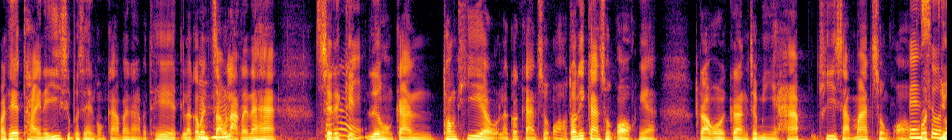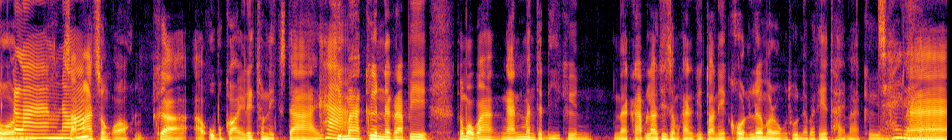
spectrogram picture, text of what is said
ประเทศไทยใน 20%ของการพัฒนาประเทศ แล้วก็เป็นอือฮึเสาหลักเลยนะฮะ เศรษฐกิจเรื่องของการท่องเที่ยว แล้วก็การส่งออก ตอนนี้การส่งออกเนี่ยเรากำลังจะมีฮับที่สามารถส่งออกเป็นรถศูนยย์นกต์ลางเนาะสามารถส่งออกเครื่องเอาอุปกรณ์อิเล็กทรอนิกส์ได้ค่ะที่มากขึ้นนะครับพี่ต้องบอกว่างั้นมันจะดีขึ้นนะครับแล้วที่สำคัญคือตอนนี้คนเริ่มมาลงทุนในประเทศไทยมากขึ้นใช่แล้วนะ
